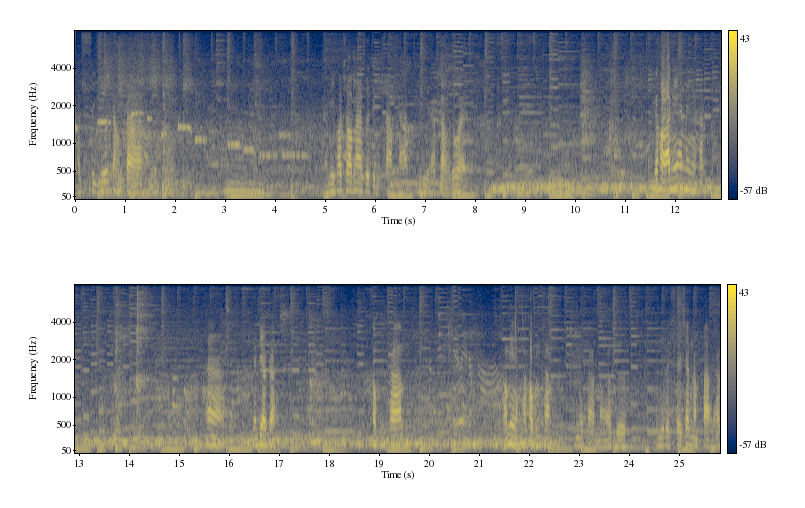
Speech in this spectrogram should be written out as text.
ผัดซีอิ๊วต่างๆอืมอันนี้พ่อชอบมากคือติ่มซำนะครับ มีแอปเก่าด้วย เดี๋ยวขออันนี้อันหนึ่งนะครับ อ่าอย่างเดียวจ้ะ ขอบคุณครับน้ำจิ้มได้เลยนะคะเขามีครับขอบคุณครับนี่ตามมาก็คืออั นนี้เป็นเตชันน้ำเปล่านะครับ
